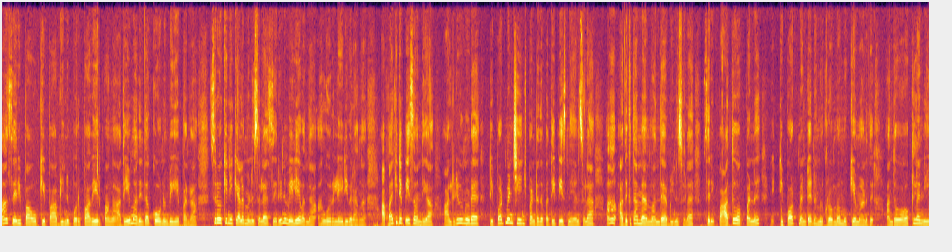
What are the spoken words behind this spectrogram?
ஆ சரிப்பா ஓகேப்பா அப்படின்னு பொறுப்பாகவே இருப்பாங்க. அதே மாதிரி தான் கோனும் பிஹேவ் பண்ணுறான் சரி ஓகே நீ கிளம்புன்னு சொல்ல சரின்னு வெளியே வந்தான். அங்கே ஒரு லேடி வராங்க. அப்பா கிட்டே பேச வந்தியா? ஆல்ரெடி உன்னோட டிபார்ட்மெண்ட் சேஞ்ச் பண்ணுறதை பற்றி பேசுனியான்னு சொல்ல. ஆ அதுக்கு தான் மேம் வந்தேன் அப்படின்னு சொல்ல. சரி பார்த்து ஒர்க் பண்ணு. டிபார்ட்மெண்ட்டு நம்மளுக்கு ரொம்ப முக்கியமானது. அந்த ஒர்க்கில் நீ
